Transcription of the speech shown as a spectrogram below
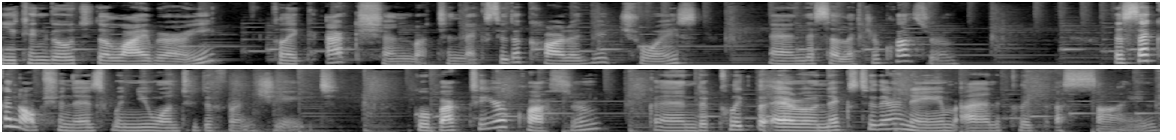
you can go to the library, click Action button next to the card of your choice, and select your classroom. The second option is when you want to differentiate. Go back to your classroom and click the arrow next to their name and click Assign.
